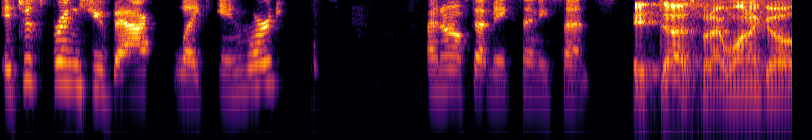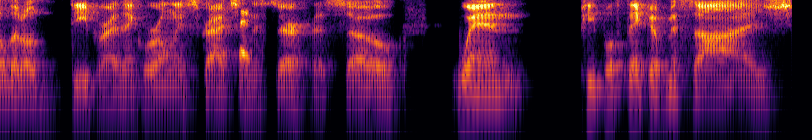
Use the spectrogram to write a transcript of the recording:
it just brings you back like inward. I don't know if that makes any sense. It does, but I want to go a little deeper. I think we're only scratching Okay. the surface. So when people think of massage,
